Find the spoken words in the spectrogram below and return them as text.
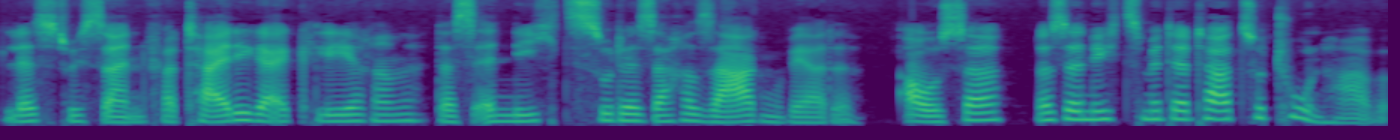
lässt durch seinen Verteidiger erklären, dass er nichts zu der Sache sagen werde, außer dass er nichts mit der Tat zu tun habe.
